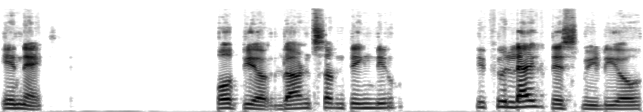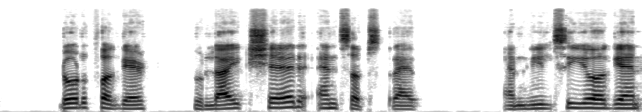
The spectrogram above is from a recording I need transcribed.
in Excel. Hope you have learned something new. If you like this video, don't forget to like, share and subscribe. And we'll see you again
